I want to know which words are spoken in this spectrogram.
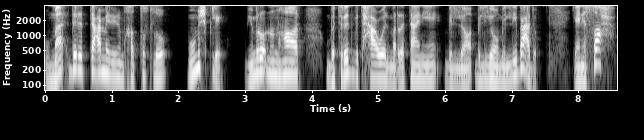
وما قدرت تعمل اللي مخطط له مو مشكلة. بيمرق نهار وبترد بتحاول مرة تانية باليوم اللي بعده. يعني صح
